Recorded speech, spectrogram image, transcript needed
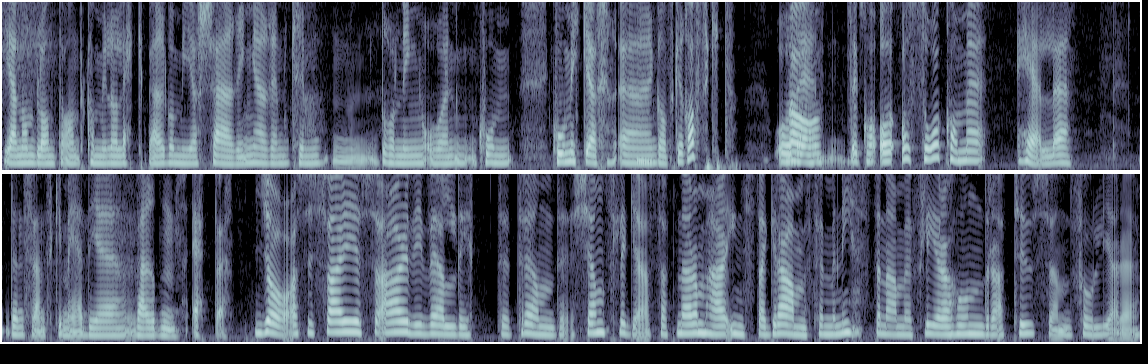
gjennom blandt andet Camilla Läckberg og Mia Schäringer, en krimdronning og en kom, komiker, eh, ganske raskt. Og, Ja. det, det, og, og så kommer hele den svenske medieverden etter. Ja, alltså i Sverige så är vi väldigt eh, trendkänsliga. Så att när de här Instagram-feministerna med flera hundratusen följare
